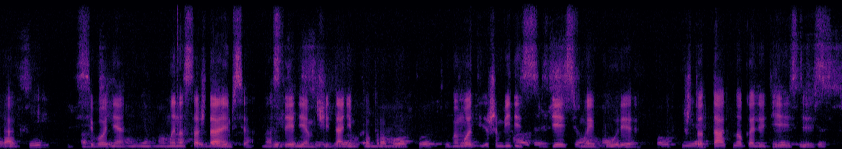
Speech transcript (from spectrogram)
Итак, Сегодня мы наслаждаемся наследием Читания Махапрабху. Мы можем видеть здесь, в Майпуре, что так много людей здесь.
